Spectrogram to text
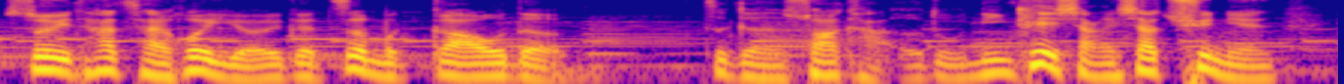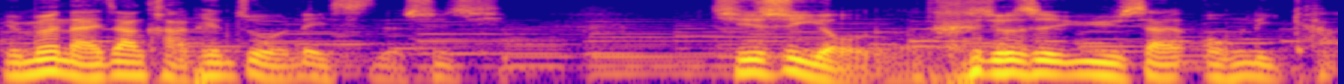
所以他才会有一个这么高的这个刷卡额度。你可以想一下，去年有没有哪一张卡片做了类似的事情？其实是有的，它就是玉山欧力卡。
